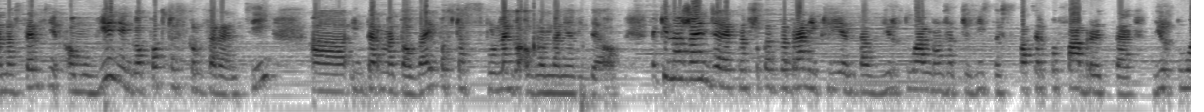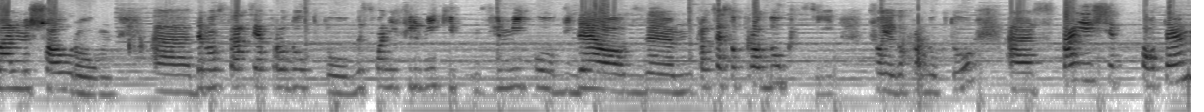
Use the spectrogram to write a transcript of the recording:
a następnie omówienie go podczas konferencji internetowej, podczas wspólnego oglądania wideo. Takie narzędzia jak na przykład zabranie klienta w wirtualną rzeczywistość, spacer po fabryce, wirtualny showroom, demonstracja produktu, wysłanie filmiki, filmiku, wideo z mm, procesu produkcji Twojego produktu, staje się potem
